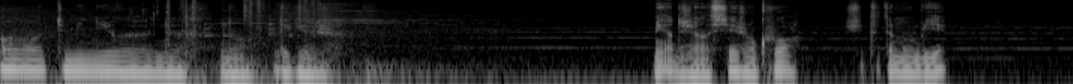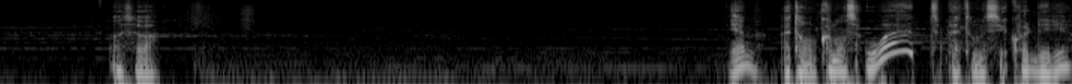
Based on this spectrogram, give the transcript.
Oh, t'es mignonne. Non, dégage. Merde, j'ai un siège en cours. J'ai totalement oublié. Ah, ça va. Yam Attends, comment ça What? Attends, mais c'est quoi le délire?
